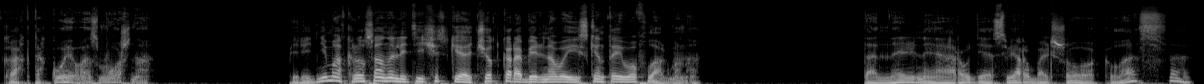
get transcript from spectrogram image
Как такое возможно? Перед ним открылся аналитический отчет корабельного Искента его флагмана. Тоннельное орудие сверхбольшого класса?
